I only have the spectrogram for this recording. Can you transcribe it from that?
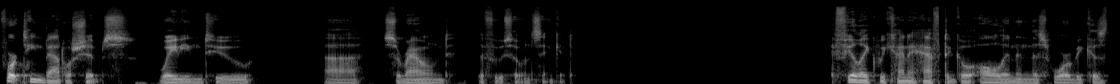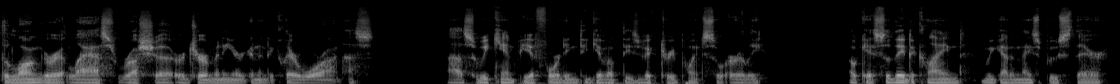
14 battleships waiting to uh, surround the Fuso and sink it. I feel like we kind of have to go all in in this war because the longer it lasts, Russia or Germany are going to declare war on us. Uh, so we can't be affording to give up these victory points so early. Okay, so they declined. We got a nice boost there.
